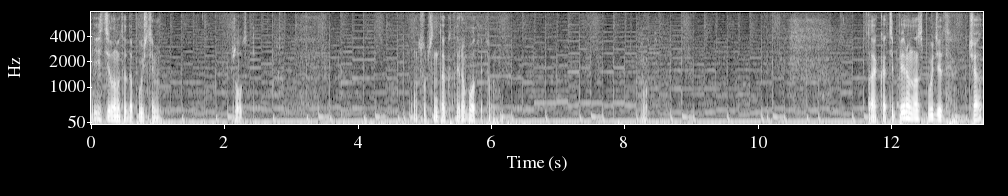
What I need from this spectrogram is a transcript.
И сделаем это, допустим, желтенький. Вот, собственно, так это и работает. Вот. Так, а теперь у нас будет чат,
